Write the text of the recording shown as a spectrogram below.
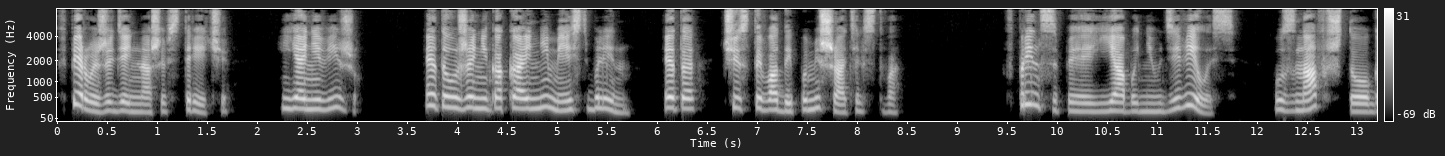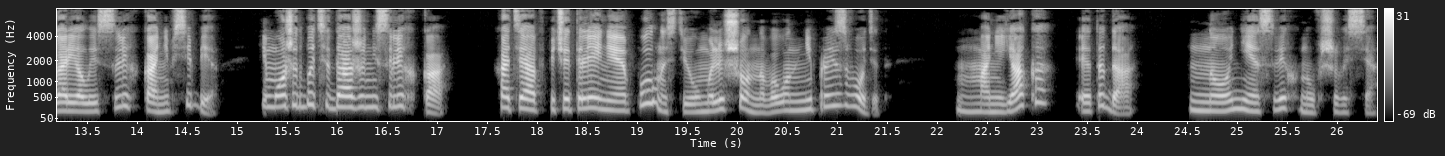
в первый же день нашей встречи, я не вижу. Это уже никакая не месть, блин. Это чистой воды помешательство. В принципе, я бы не удивилась, узнав, что Горелый слегка не в себе. И, может быть, даже не слегка, хотя впечатление полностью умалишенного он не производит. Маньяка — это да, но не свихнувшегося.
